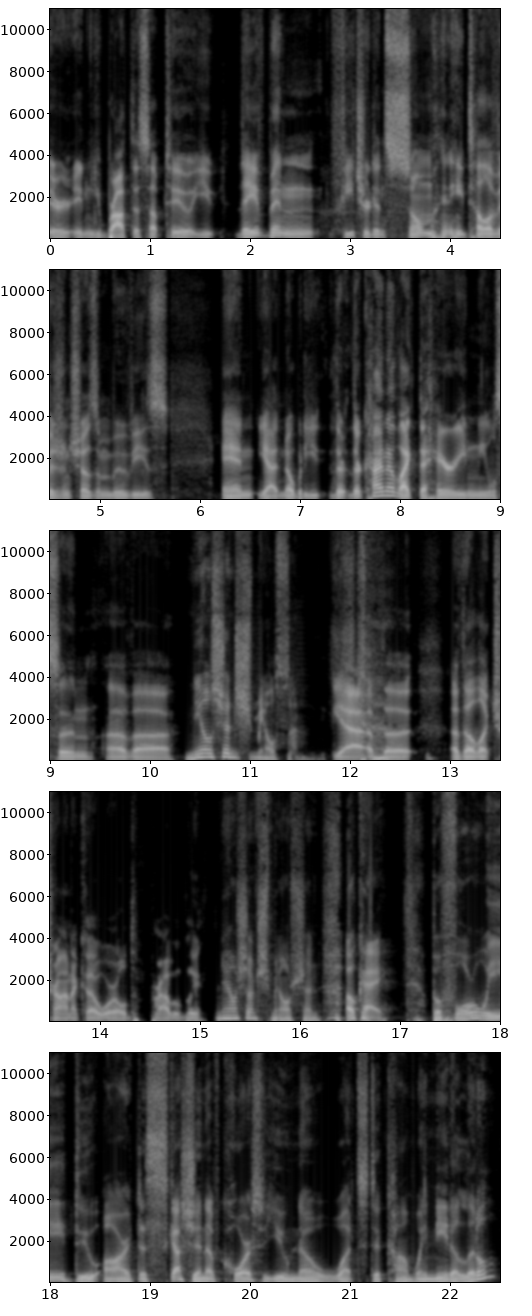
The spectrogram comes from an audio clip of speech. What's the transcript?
er, and you brought this up too. You they've been featured in so many television shows and movies and yeah, nobody they're they're kind of like the Harry Nilsson of uh Nielsen Schmielsen. Yeah, of the of the electronica world, probably. Nielsen Schmielsen. Okay. Before we do our discussion, of course, you know what's to come. We need a little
